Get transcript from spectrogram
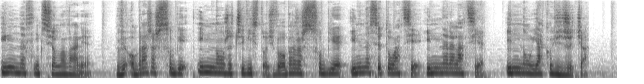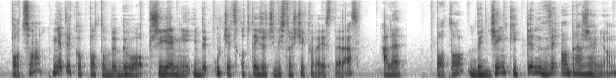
inne funkcjonowanie, wyobrażasz sobie inną rzeczywistość, wyobrażasz sobie inne sytuacje, inne relacje, inną jakość życia. Po co? Nie tylko po to, by było przyjemnie i by uciec od tej rzeczywistości, która jest teraz, ale po to, by dzięki tym wyobrażeniom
